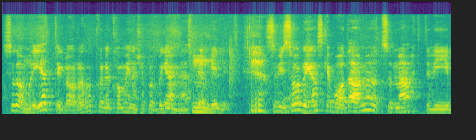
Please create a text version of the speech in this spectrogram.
Så de var jätteglada att de kunde komma in och köpa begagnade spel Mm. billigt. Så vi sålde ganska bra. Däremot så märkte vi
